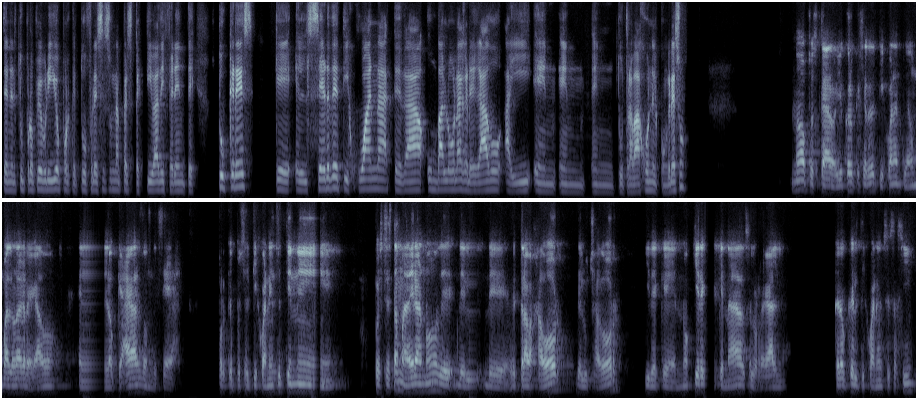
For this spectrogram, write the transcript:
tener tu propio brillo porque tú ofreces una perspectiva diferente. ¿Tú crees que el ser de Tijuana te da un valor agregado ahí en, en, tu trabajo en el Congreso? No, pues claro, yo creo que ser de Tijuana te da un valor agregado en lo que hagas donde sea, porque pues el tijuanense tiene pues esta madera, ¿no? De, de, de, trabajador, de luchador y de que no quiere que nada se lo regalen. Creo que el tijuanense es así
